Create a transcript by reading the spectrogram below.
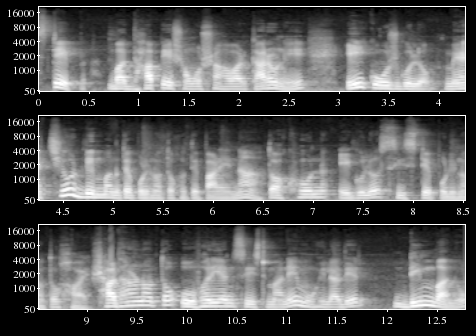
স্টেপ বা ধাপে সমস্যা হওয়ার কারণে এই কোষগুলো ম্যাচিওর ডিম্বাণুতে পরিণত হতে পারে না, তখন এগুলো সিস্টে পরিণত হয়। সাধারণত ওভারিয়ান সিস্ট মানে মহিলাদের ডিম্বাণু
